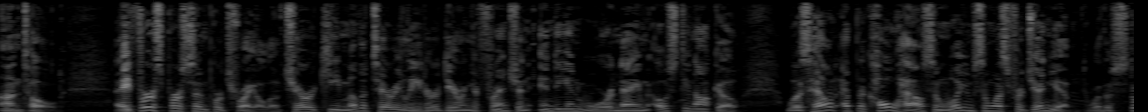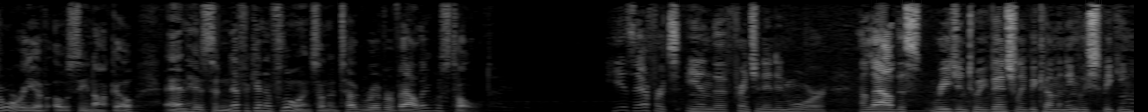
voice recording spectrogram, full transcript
untold, a first person portrayal of Cherokee military leader during the French and Indian War named Ostenaco was held at the Coal House in Williamson, West Virginia, where the story of Ostenaco and his significant influence on the Tug River Valley was told. His efforts in the French and Indian War allowed this region to eventually become an English speaking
